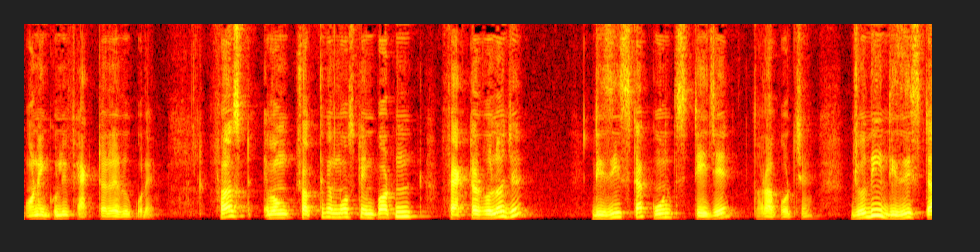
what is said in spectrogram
অনেকগুলি ফ্যাক্টরের উপরে। ফার্স্ট এবং সব থেকে মোস্ট ইম্পর্ট্যান্ট ফ্যাক্টর হলো যে ডিজিজটা কোন স্টেজে ধরা পড়ছে। যদি ডিজিজটা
